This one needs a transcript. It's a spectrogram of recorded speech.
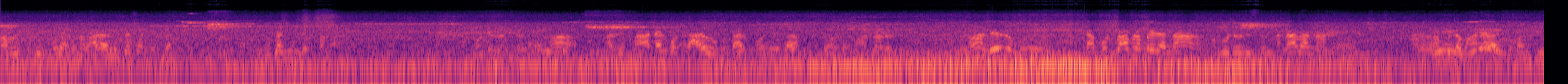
రామోజీ ఆడ లొకేషన్ చెప్తాను లొకేషన్ చెప్తాను అది మాట్లాడుకోండి. కాదు ఒకసారి ఫోన్ చేస్తా మాట్లాడండి లేదు. డబ్బులు ప్రాబ్లం లేదన్నా. అన్నాదన్నా మనకి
